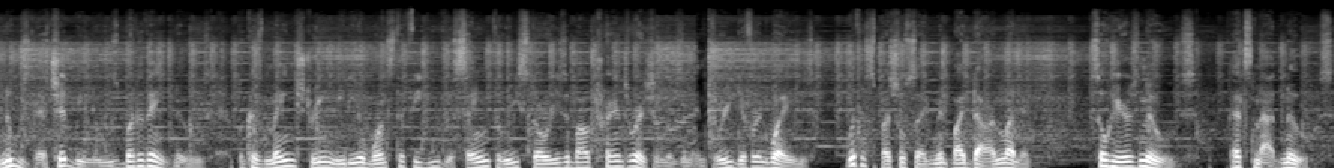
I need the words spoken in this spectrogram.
News that should be news, but it ain't news because mainstream media wants to feed you the same three stories about transracialism in three different ways with a special segment by Don Lemon. So here's news that's not news.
